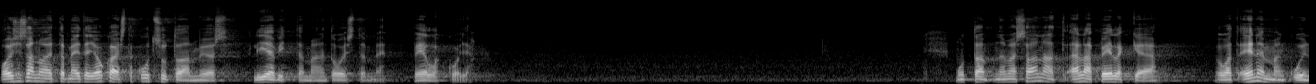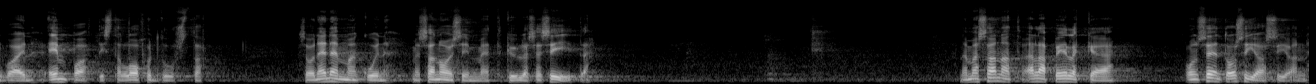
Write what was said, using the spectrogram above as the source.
Voisi sanoa, että meitä jokaista kutsutaan myös lievittämään toistemme pelkoja. Mutta nämä sanat, älä pelkää, ovat enemmän kuin vain empaattista lohdutusta. Se on enemmän kuin me sanoisimme, että kyllä se siitä. Nämä sanat, älä pelkää, on sen tosiasian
